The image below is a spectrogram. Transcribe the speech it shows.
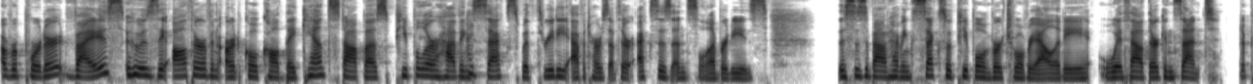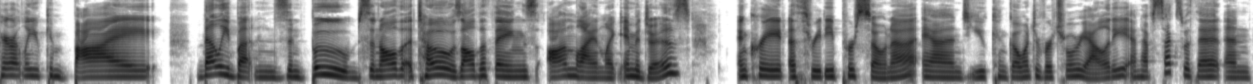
a reporter at Vice, who is the author of an article called "They Can't Stop Us: People Are Having I- Sex with 3D Avatars of Their Exes and Celebrities." This is about having sex with people in virtual reality without their consent. Apparently, you can buy belly buttons and boobs and all the toes, all the things online, like images, and create a 3D persona. And you can go into virtual reality and have sex with it. And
